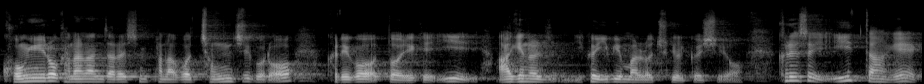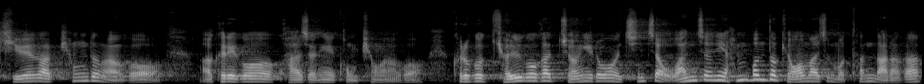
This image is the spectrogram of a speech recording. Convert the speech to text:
공의로 가난한 자를 심판하고 정직으로 그리고 또 이렇게 이 악인을 그 입이 말로 죽일 것이요. 그래서 이 땅에 기회가 평등하고 아, 그리고 과정이 공평하고 그리고 결과가 정의로운 진짜 완전히 한 번도 경험하지 못한 나라가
